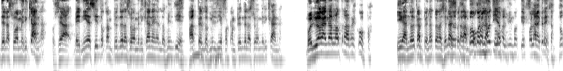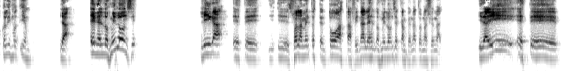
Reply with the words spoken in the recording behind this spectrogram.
de la Sudamericana, o sea, venía siendo campeón de la Sudamericana en el 2010, parte del 2010 fue campeón de la Sudamericana, volvió a ganar la otra recopa y ganó el campeonato nacional. Pero Pero tampoco al mismo tiempo. al mismo tiempo las tres. Tampoco al mismo tiempo. Ya. En el 2011, Liga este, y- y solamente ostentó hasta finales del 2011 el campeonato nacional. Y de ahí, este,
